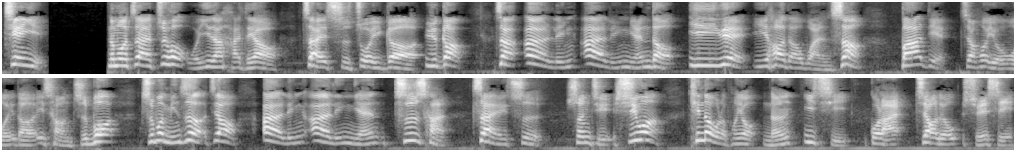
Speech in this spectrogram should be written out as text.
建议。那么在最后，我依然还得要再次做一个预告，在二零二零年的一月一号的晚上八点，将会有我的一场直播，直播名字叫“二零二零年资产再一次升级”，希望。听到我的朋友能一起过来交流学习，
